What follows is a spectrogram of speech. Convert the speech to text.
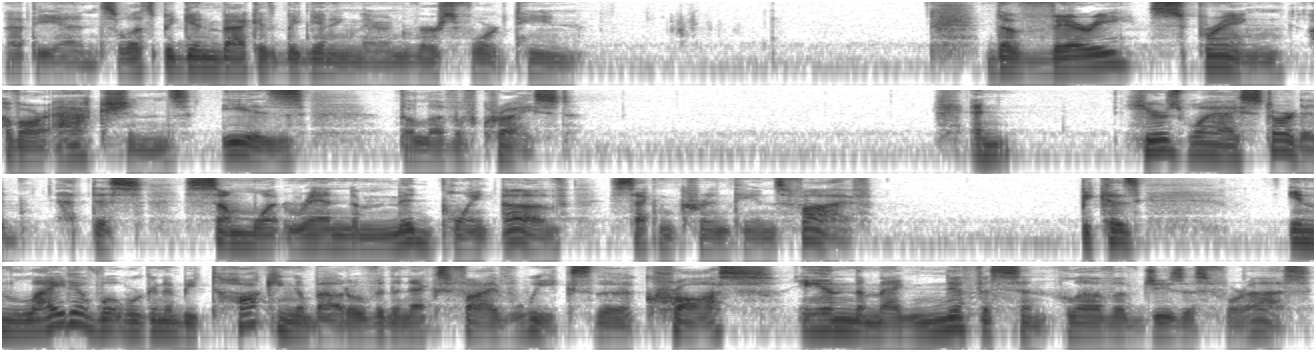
at the end. So let's begin back at the beginning there in verse 14. The very spring of our actions is the love of Christ. And here's why I started at this somewhat random midpoint of 2 Corinthians 5. Because in light of what we're going to be talking about over the next five weeks the cross and the magnificent love of Jesus for us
